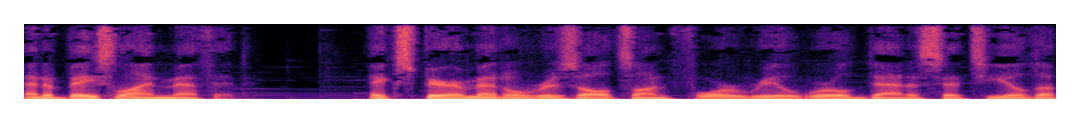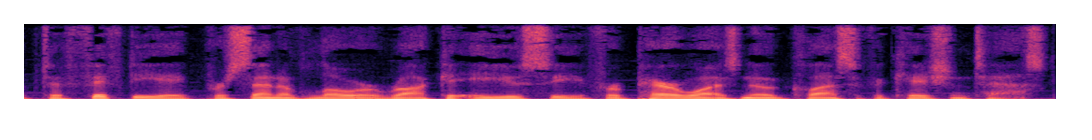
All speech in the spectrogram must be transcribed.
and a baseline method. Experimental results on four real world datasets yield up to 58% of lower ROC AUC for pairwise node classification task,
